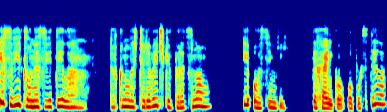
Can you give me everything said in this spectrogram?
І світло не світила, торкнулась черевичків перед сном, і осінь їй тихенько опустила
